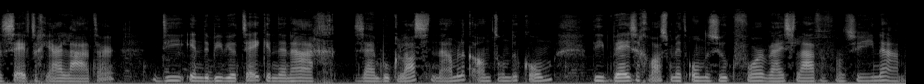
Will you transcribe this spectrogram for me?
70 jaar later die in de bibliotheek in Den Haag zijn boek las, namelijk Anton de Kom, die bezig was met onderzoek voor wijslaven van Suriname.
